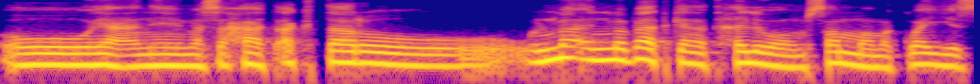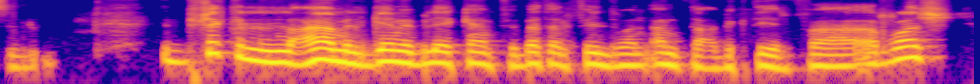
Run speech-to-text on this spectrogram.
ويعني مساحات أكثر والمابات كانت حلوة ومصممة كويس. بشكل عام ال gameplay كان في Battlefield 1 أمتع بكثير فال Rush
